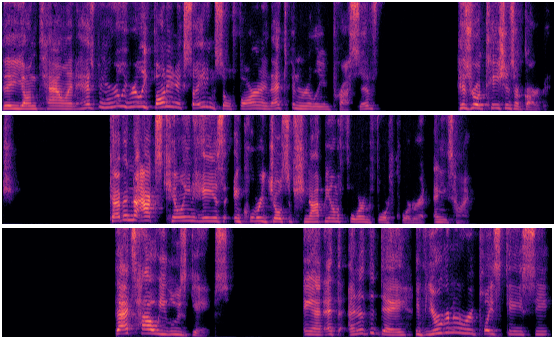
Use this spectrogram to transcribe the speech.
The young talent has been really, really fun and exciting so far. And that's been really impressive. His rotations are garbage. Kevin Knox, Killian Hayes, and Cory Joseph should not be on the floor in the fourth quarter at any time. That's how we lose games. And at the end of the day, if you're going to replace Casey,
